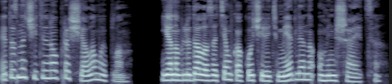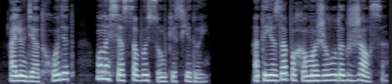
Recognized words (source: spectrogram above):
Это значительно упрощало мой план. Я наблюдала за тем, как очередь медленно уменьшается, а люди отходят, унося с собой сумки с едой. От ее запаха мой желудок сжался,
